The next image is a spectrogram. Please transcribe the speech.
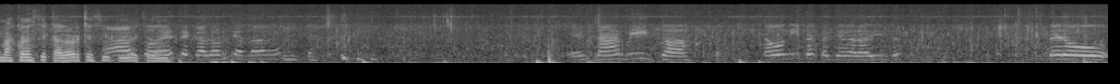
Más con este calor que sí ah, que dar. este calor que andamos. Está rica. Está bonita esta quebradita. Pero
